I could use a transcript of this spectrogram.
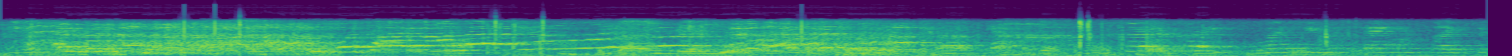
was I on that panel last year? So it's like when he was saying it's like the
